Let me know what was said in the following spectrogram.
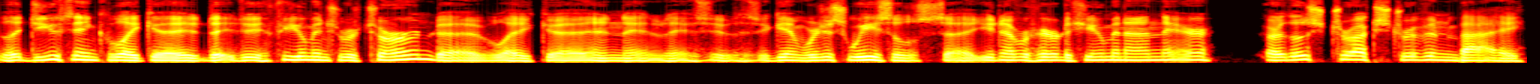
Do you think, like, uh, if humans returned, uh, like, uh, and, again, we're just weasels. Uh, you never heard a human on there? Are those trucks driven by?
